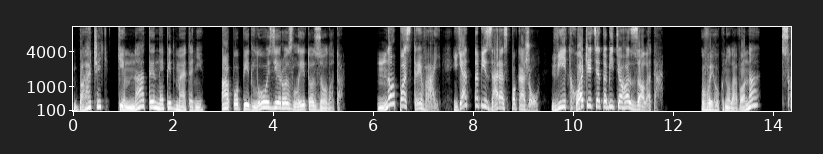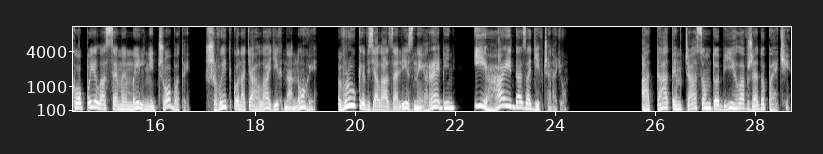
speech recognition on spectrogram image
Бачить, кімнати не підметані, а по підлозі розлито золото. Ну, постривай, я тобі зараз покажу. Відхочеться тобі цього золота. вигукнула вона, схопила семимильні чоботи, швидко натягла їх на ноги, в руки взяла залізний гребінь і гайда за дівчиною. А та тим часом добігла вже до печі,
